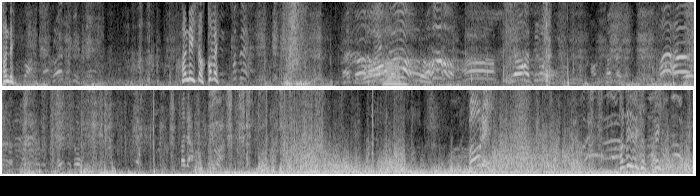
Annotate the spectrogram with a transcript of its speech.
안돼 안돼 있어 컴백 마무리 안돼 있어 헤이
